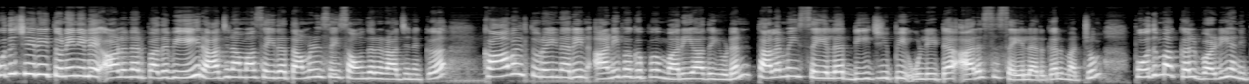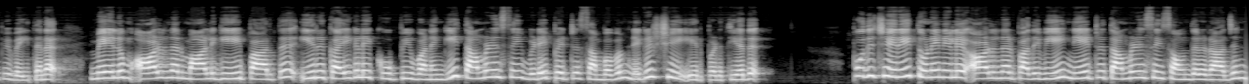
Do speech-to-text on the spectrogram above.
புதுச்சேரி துணைநிலை ஆளுநர் பதவியை ராஜினாமா செய்த தமிழிசை சவுந்தரராஜனுக்கு காவல்துறையினரின் அணிவகுப்பு மரியாதையுடன் தலைமை செயலர் டிஜிபி உள்ளிட்ட அரசு செயலர்கள் மற்றும் பொதுமக்கள் வழி அனுப்பி வைத்தனர். மேலும் ஆளுநர் மாளிகையை பார்த்து இரு கைகளை கூப்பி வணங்கி தமிழிசை விடைபெற்ற சம்பவம் நெகிழ்ச்சியை ஏற்படுத்தியது. புதுச்சேரி துணைநிலை ஆளுநர் பதவியை நேற்று தமிழிசை சவுந்தரராஜன்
